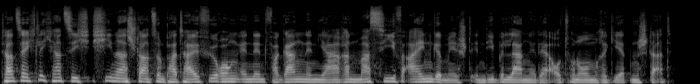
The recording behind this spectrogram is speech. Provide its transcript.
Tatsächlich hat sich Chinas Staats- und Parteiführung in den vergangenen Jahren massiv eingemischt in die Belange der autonom regierten Stadt.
